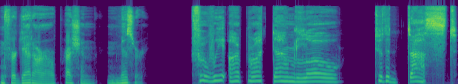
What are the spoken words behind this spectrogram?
and forget our oppression and misery? For we are brought down low to the dust.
